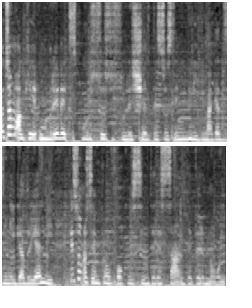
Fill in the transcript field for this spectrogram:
Facciamo anche un breve excursus sulle scelte sostenibili di magazzini Gabrielli che sono sempre un focus interessante per noi.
